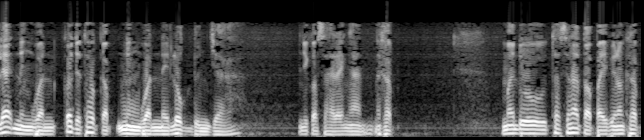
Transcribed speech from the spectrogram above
และหนึ่งวันก็จะเท่ากับหนึ่งวันในโลกดุนยา นี่ก็สายรายงานนะครับ มาดูทัศนะต่อไปพี่น้องครับ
